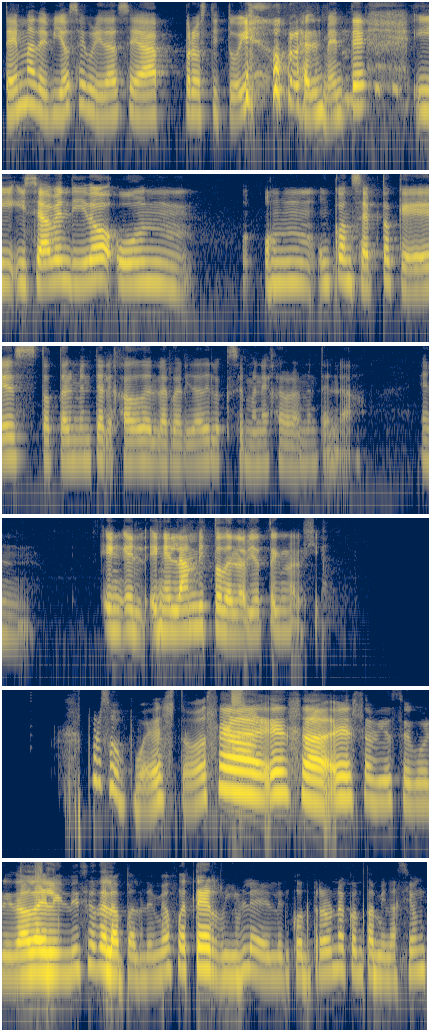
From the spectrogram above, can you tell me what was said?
tema de bioseguridad se ha prostituido realmente y, se ha vendido un, un, concepto que es totalmente alejado de la realidad de lo que se maneja realmente en, la, en, el, en el ámbito de la biotecnología. Por supuesto, o sea, esa, esa bioseguridad al inicio de la pandemia fue terrible, el encontrar una contaminación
